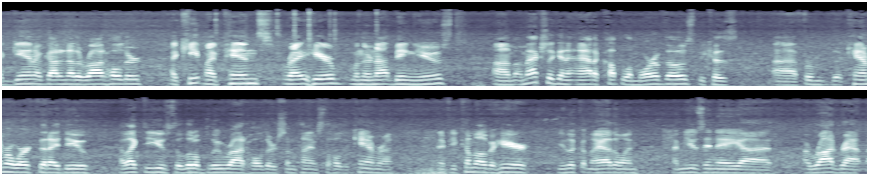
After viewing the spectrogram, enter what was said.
Again, I've got another rod holder. I keep my pins right here when they're not being used. Um, I'm actually gonna add a couple of more of those because uh, for the camera work that I do, I like to use the little blue rod holder sometimes to hold the camera. And if you come over here, you look at my other one, I'm using a, uh, a rod wrap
